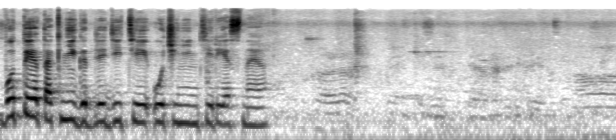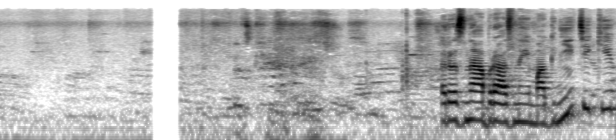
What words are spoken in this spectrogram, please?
Вот эта книга для детей очень интересная. Разнообразные магнитики.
